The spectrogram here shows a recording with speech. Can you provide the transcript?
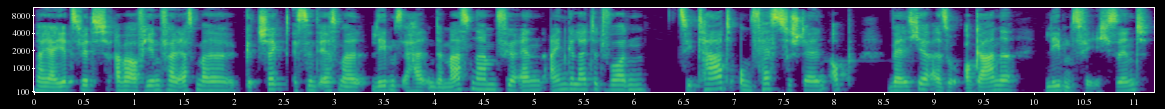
Naja, jetzt wird aber auf jeden Fall erstmal gecheckt. Es sind erstmal lebenserhaltende Maßnahmen für Anne eingeleitet worden. Zitat, um festzustellen, ob welche, also Organe, lebensfähig sind.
